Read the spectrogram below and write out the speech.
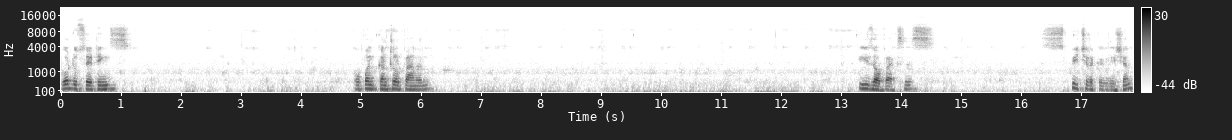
Go to settings, open control panel, ease of access, speech recognition,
